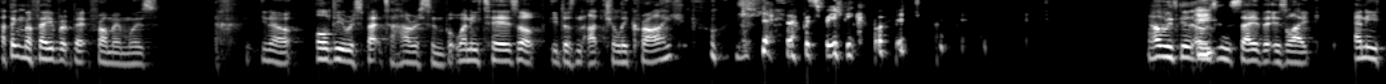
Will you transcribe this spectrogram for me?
I think my favourite bit from him was, you know, all due respect to Harrison, but when he tears up, he doesn't actually cry. yeah, that was really good. I was going I was going to say that is like any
